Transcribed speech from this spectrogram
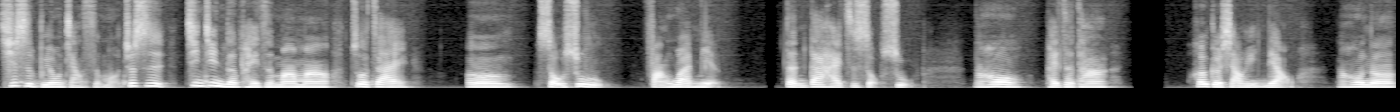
其实不用讲什么，就是静静的陪着妈妈坐在嗯手术房外面等待孩子手术，然后陪着他喝个小饮料，然后呢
